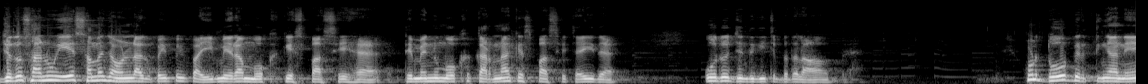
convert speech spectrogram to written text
ਜਦੋਂ ਸਾਨੂੰ ਇਹ ਸਮਝ ਆਉਣ ਲੱਗ ਪਈ ਵੀ ਭਾਈ ਮੇਰਾ ਮੁੱਖ ਕਿਸ ਪਾਸੇ ਹੈ ਤੇ ਮੈਨੂੰ ਮੁੱਖ ਕਰਨਾ ਕਿਸ ਪਾਸੇ ਚਾਹੀਦਾ ਹੈ, ਉਦੋਂ ਜ਼ਿੰਦਗੀ 'ਚ ਬਦਲਾਅ ਆਉਂਦਾ ਹੈ। ਹੁਣ ਦੋ ਬਿਰਤੀਆਂ ਨੇ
